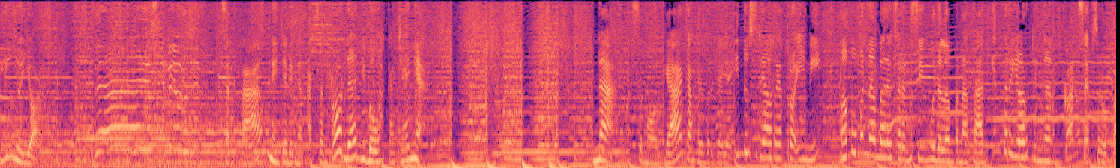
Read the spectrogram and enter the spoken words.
di New York. Serta meja dengan aksen roda di bawah kacanya. Nah, semoga kafe bergaya industrial retro ini mampu menambah referensimu dalam penataan interior dengan konsep serupa.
